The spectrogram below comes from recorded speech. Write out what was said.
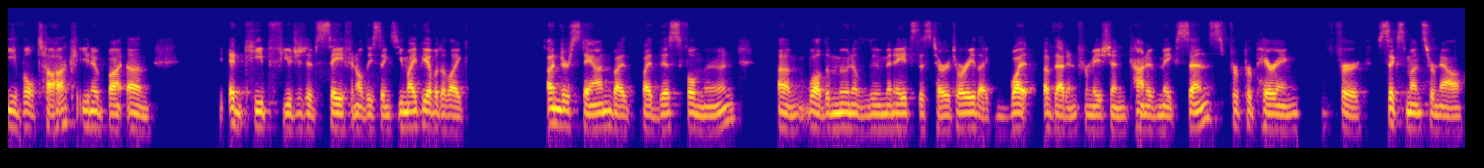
evil talk, you know, by um and keep fugitives safe and all these things you might be able to like understand by by this full moon um while the moon illuminates this territory like what of that information kind of makes sense for preparing for six months from now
